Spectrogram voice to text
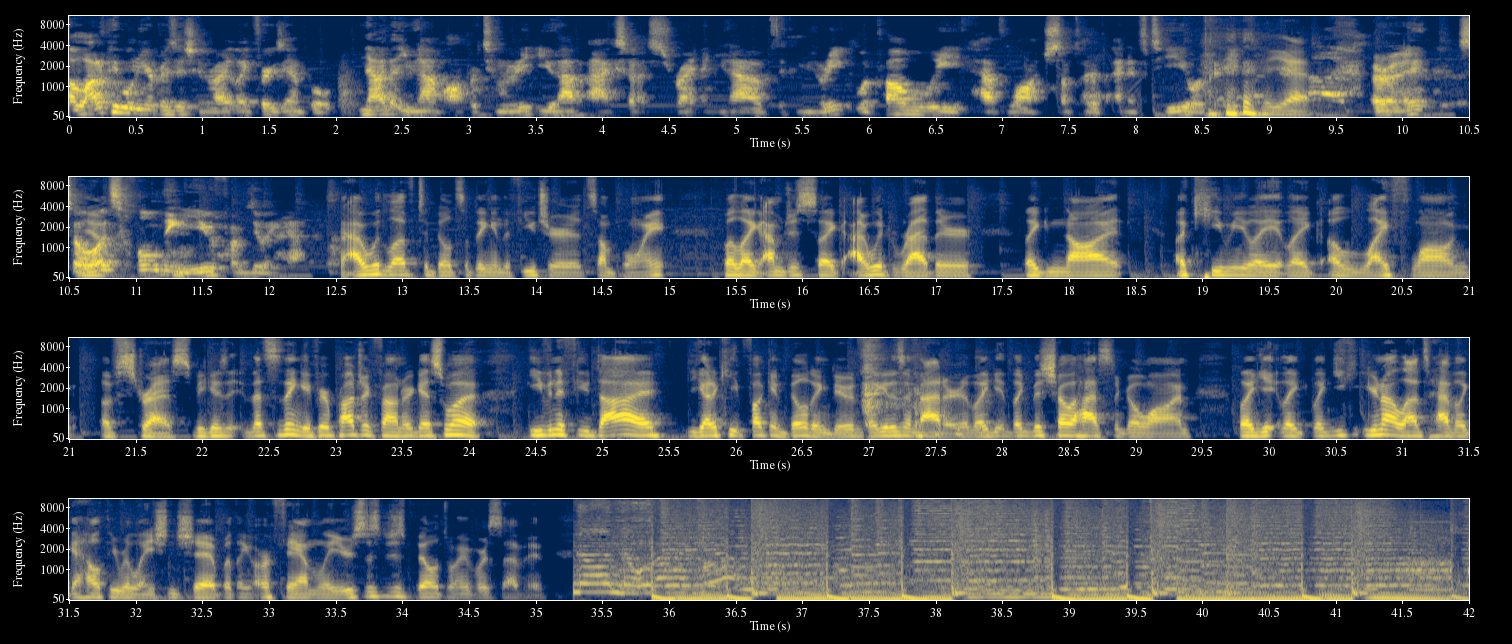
a lot of people in your position, right? Like, for example, now that you have opportunity, you have access, right? And you have the community, would probably have launched some type of NFT or yeah. All right. So, yeah. what's holding you from doing that? I would love to build something in the future at some point, but like, I'm just like, I would rather like not accumulate like a lifelong of stress because that's the thing. If you're a project founder, guess what? Even if you die, you got to keep fucking building, dude. Like, it doesn't matter. like, it, like the show has to go on like like like you, you're not allowed to have like a healthy relationship with like our family. You're just just built 24 seven.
